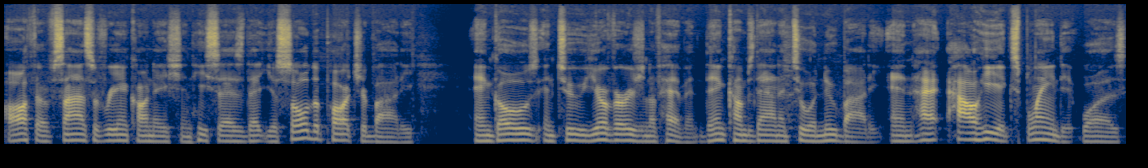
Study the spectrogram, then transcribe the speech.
author of Science of Reincarnation, he says that your soul departs your body and goes into your version of heaven, then comes down into a new body. And ha- how he explained it was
